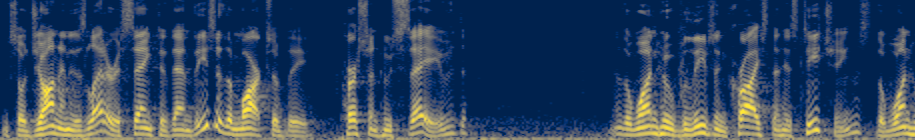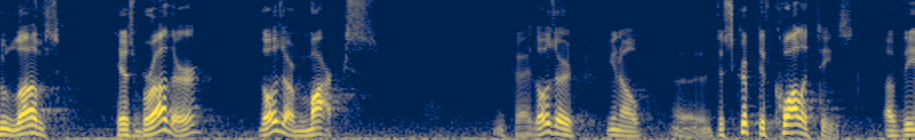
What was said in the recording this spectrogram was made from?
And so John in his letter is saying to them, these are the marks of the person who's saved, the one who believes in Christ and His teachings, the one who loves his brother, those are marks. Okay? Those are you know, uh, descriptive qualities of the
